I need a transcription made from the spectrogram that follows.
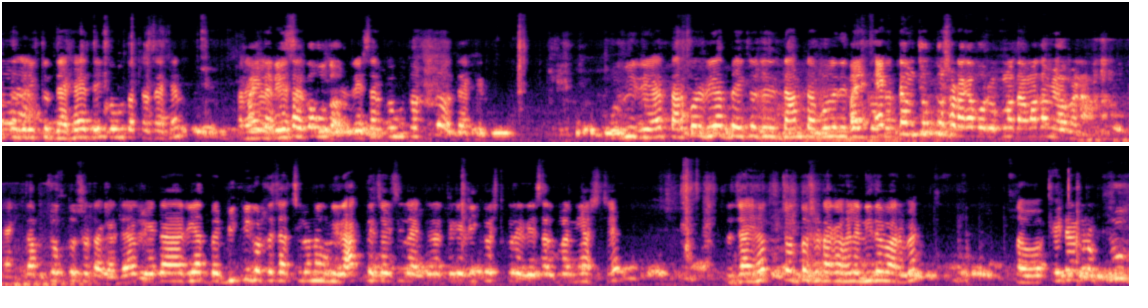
আপনাদের একটু দেখাই দিই কবুতরটা দেখেন। রেসার কবুতর। রেসার কবুতর তো দেখেন। খুবই রেয়ার তারপর রিয়াদ ভাই একটু যদি দামটা বলে দিতেন একদম চোদ্দশো টাকা পড়বে কোনো দামাদামি হবে না। একদম চোদ্দশো টাকা। যাই হোক এটা রিয়াদ ভাই বিক্রি করতে চাচ্ছিল না উনি রাখতে চাইছিল একজনের থেকে রিকোয়েস্ট করে রেসারগুলো নিয়ে আসছে। তো যাই হোক চোদ্দশো টাকা হলে নিতে পারবেন। তো এটার কোনো প্রুফ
